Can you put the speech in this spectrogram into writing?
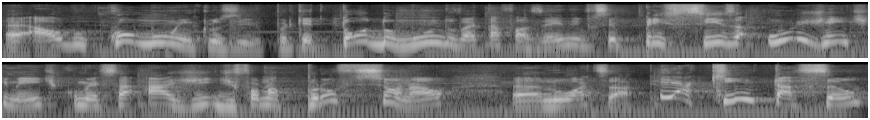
é, algo comum, inclusive, porque todo mundo vai estar fazendo e você precisa urgentemente começar a agir de forma profissional uh, no WhatsApp. E a quinta ação,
